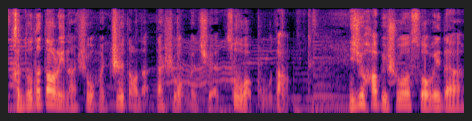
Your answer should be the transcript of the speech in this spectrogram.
很多的道理呢，是我们知道的，但是我们却做不到。你就好比说，所谓的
